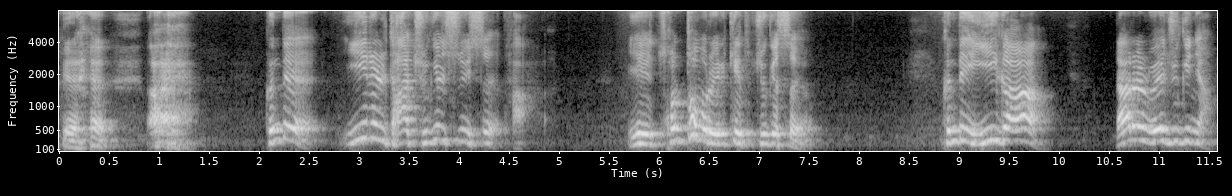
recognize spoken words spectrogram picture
예. 아, 근데 이를 다 죽일 수 있어요. 다. 이 손톱으로 이렇게 죽였어요. 근데 이가 나를 왜 죽이냐?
